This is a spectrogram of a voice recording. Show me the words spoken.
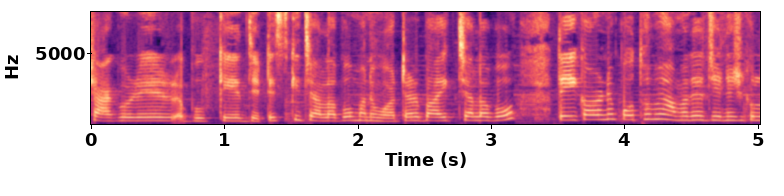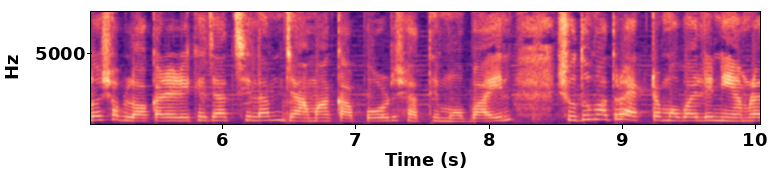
সাগরের বুকে জেটিস্কি চালাবো মানে ওয়াটার বাইক চালাবো। তো এই কারণে প্রথমে আমাদের জিনিসগুলো সব লকারে রেখে যাচ্ছিলাম, জামা কাপড়, সাথে মোবাইল শুধুমাত্র একটা মোবাইলে নিয়ে আমরা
